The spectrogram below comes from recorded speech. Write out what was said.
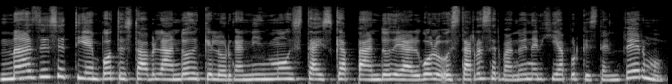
más de ese tiempo te está hablando de que el organismo está escapando de algo o está reservando energía porque está enfermo.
